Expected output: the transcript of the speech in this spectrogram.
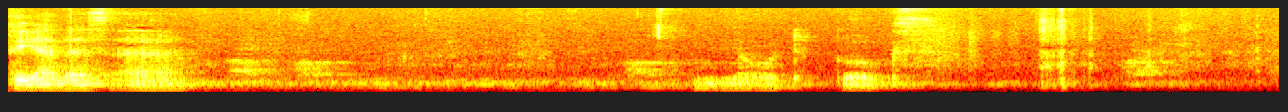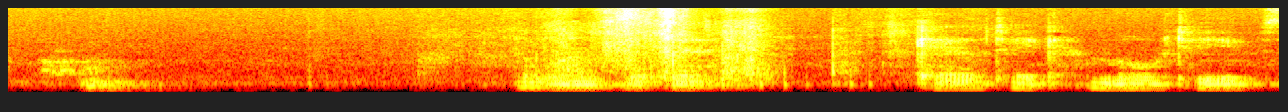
the others are notebooks. The ones with the Celtic motifs.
